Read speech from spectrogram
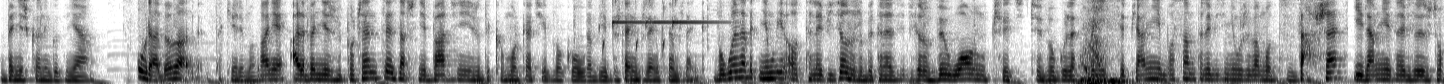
będziesz kolejnego dnia uradowany. Takie rymowanie, ale będziesz wypoczęty znacznie bardziej niż gdy komórka ci wokół robi brzęk, brzęk, brzęk, brzęk. W ogóle nawet nie mówię o telewizorze, żeby telewizor wyłączyć, czy w ogóle wynieść z sypialni, bo sam telewizji nie używam od zawsze i dla mnie telewizor jest rzeczą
